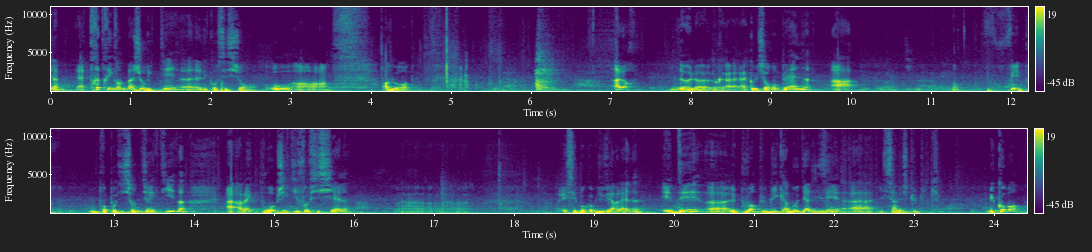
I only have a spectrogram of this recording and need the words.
la, la très très grande majorité des concessions eau en, en Europe. Alors, la Commission européenne a fait une, proposition de directive avec pour objectif officiel, euh, et c'est beau comme du Verlaine, aider euh, les pouvoirs publics à moderniser euh, les services publics. Mais comment?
